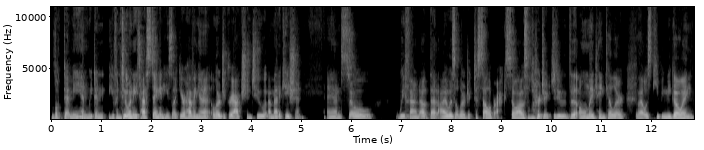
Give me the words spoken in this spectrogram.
looked at me and we didn't even do any testing. And he's like, You're having an allergic reaction to a medication. And so we found out that I was allergic to Celebrex. So I was allergic to the only painkiller that was keeping me going.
